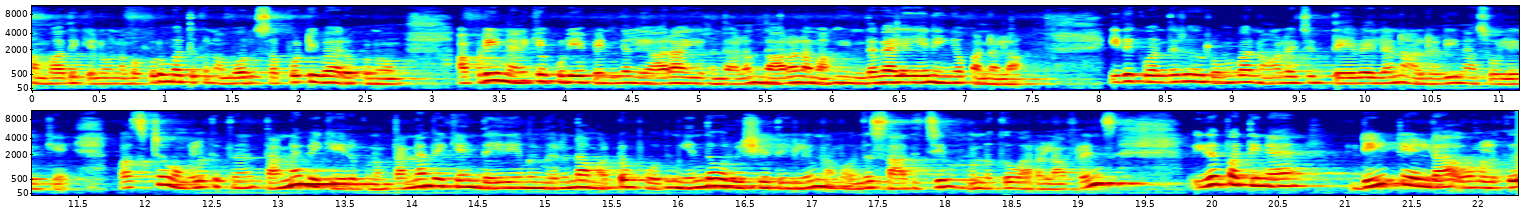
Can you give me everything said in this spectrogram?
சம்பாதிக்கணும் நம்ம குடும்பத்துக்கு நம்ம ஒரு சப்போர்ட்டிவாக இருக்கணும் அப்படின்னு நினைக்கக்கூடிய பெண்கள் யாராக இருந்தாலும் தாராளமாக இந்த வேலையே நீங்கள் பண்ணலாம். இதுக்கு வந்துட்டு ரொம்ப நாலேஜ் தேவையில்லைன்னு ஆல்ரெடி நான் சொல்லியிருக்கேன். ஃபஸ்ட்டு உங்களுக்கு த தன்னம்பிக்கை இருக்கணும். தன்னம்பிக்கையும் தைரியமும் இருந்தால் மட்டும் போதும். எந்த ஒரு விஷயத்திலையும் நம்ம வந்து சாதித்து முன்னுக்கு வரலாம். ஃப்ரெண்ட்ஸ் இதை பற்றின டீட்டெயில்டாக உங்களுக்கு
